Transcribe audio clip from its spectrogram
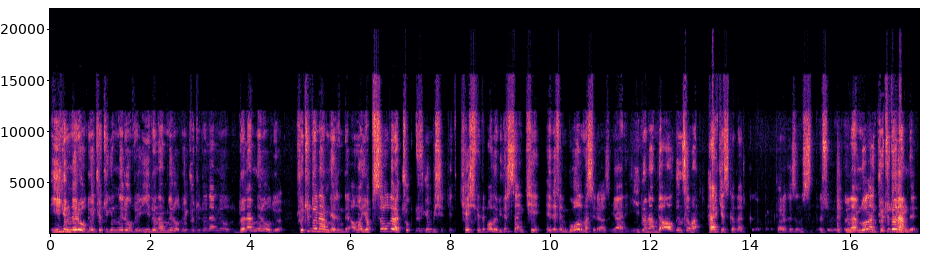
iyi günleri oluyor, kötü günleri oluyor. İyi dönemleri oluyor, kötü dönemli dönemleri oluyor. Kötü dönemlerinde ama yapısal olarak çok düzgün bir şirket keşfedip alabilirsen ki hedefin bu olması lazım. Yani iyi dönemde aldığın zaman herkes kadar para kazanırsın. Önemli olan kötü dönemde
